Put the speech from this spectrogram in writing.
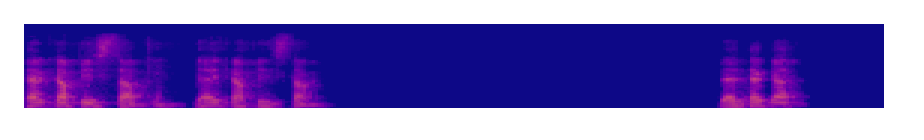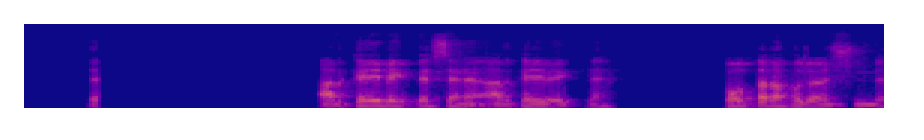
Gel kapıyı stopla. Gel kapıyı stopla. Zetek at. Arkayı beklesene. Arkayı bekle. Sol tarafa dön şimdi.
